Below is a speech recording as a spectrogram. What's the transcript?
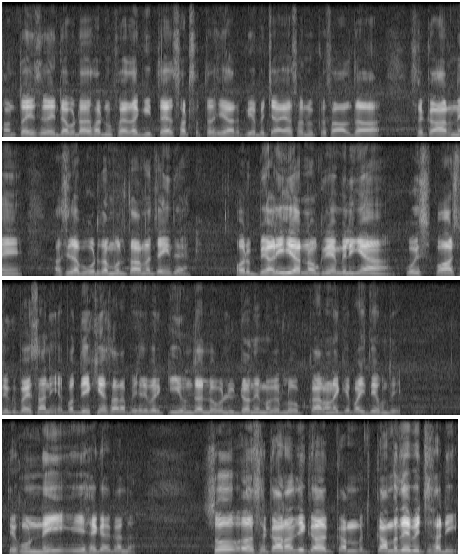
ਸਾਨੂੰ ਤਾਂ ਇਸ ਐਡਾ ਵੱਡਾ ਸਾਨੂੰ ਫਾਇਦਾ ਕੀਤਾ ਹੈ 60 70 ਹਜ਼ਾਰ ਰੁਪਏ ਬਚਾਇਆ ਸਾਨੂੰ ਇੱਕ ਸਾਲ ਦਾ ਸਰਕਾਰ ਨੇ। ਅਸੀਂ ਤਾਂ ਵੋਟ ਦਾ ਮੁੱਲ ਤਾਰਨਾ ਚਾਹੀਦਾ ਹੈ। ਔਰ 42000 ਨੌਕਰੀਆਂ ਮਿਲੀਆਂ, ਕੋਈ ਸਪਾਰਸ਼ ਨਹੀਂ, ਕੋਈ ਪੈਸਾ ਨਹੀਂ। ਆਪਾਂ ਦੇਖਿਆ ਸਾਰਾ ਪਿਛਲੇ ਵਾਰ ਕੀ ਹੁੰਦਾ, ਲੋਕ ਲੀਡਰਾਂ ਦੇ ਮਗਰ ਲੋਕ ਕਾਰਾਂ ਲੈ ਕੇ ਭੱਜਦੇ ਹੁੰਦੇ। ਤੇ ਹੁਣ ਨਹੀਂ ਇਹ ਹੈਗਾ ਗੱਲ। ਸੋ ਸਰਕਾਰਾਂ ਦੀ ਕ- ਕੰਮ ਕੰਮ ਦੇ ਵਿੱਚ ਸਾਡੀ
